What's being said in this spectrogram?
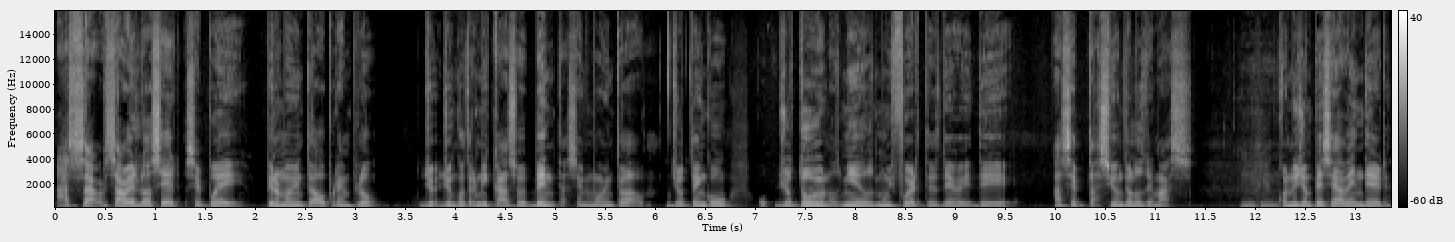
a saberlo hacer se puede, pero en un momento dado, por ejemplo, yo, yo, encontré en mi caso ventas en un momento dado. Yo tengo, yo tuve unos miedos muy fuertes de, de aceptación de los demás. Cuando yo empecé a vender,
